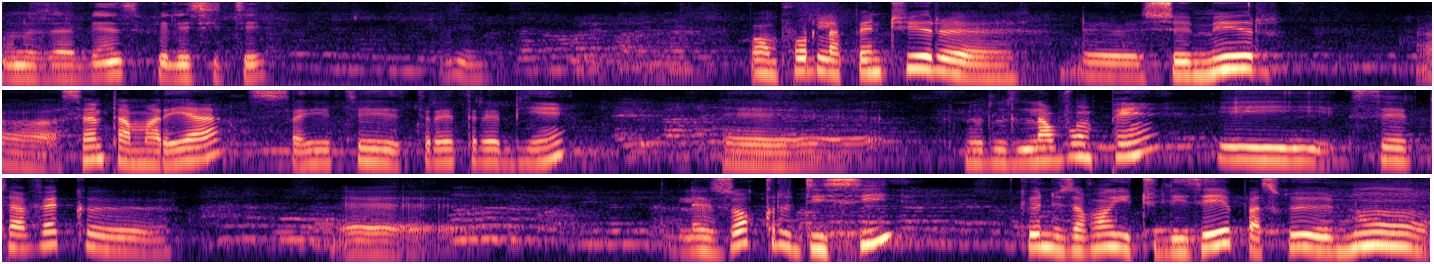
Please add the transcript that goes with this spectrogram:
On nous a bien félicité. Oui. Bon, pour la peinture euh, de ce mur euh, Santa Maria, ça a été très très bien. Nous l'avons peint et c'est avec euh, euh, les ocres d'ici que nous avons utilisé parce que nous,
